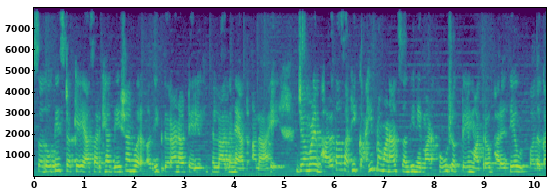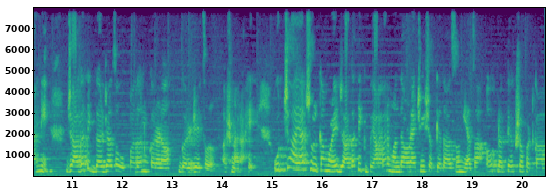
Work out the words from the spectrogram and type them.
सदोतीस टक्के यासारख्या देशांवर अधिक दरानं टेरिफ लादण्यात आला आहे. ज्यामुळे भारतासाठी काही प्रमाणात संधी निर्माण होऊ शकते मात्र भारतीय उत्पादकांनी जागतिक दर्जाचं उत्पादन करणं गरजेचं असणार आहे. उच्च आयात शुल्कामुळे जागतिक व्यापार मंदावण्याची शक्यता असून याचा अप्रत्यक्ष फटका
